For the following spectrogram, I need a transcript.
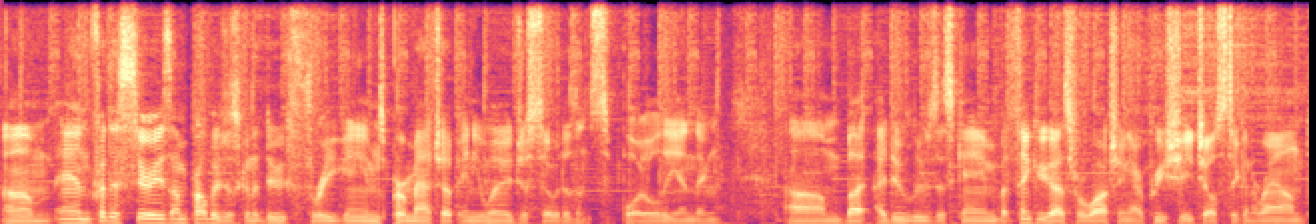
um, and for this series, I'm probably just going to do three games per matchup anyway, just so it doesn't spoil the ending. Um, but I do lose this game. But thank you guys for watching. I appreciate y'all sticking around.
